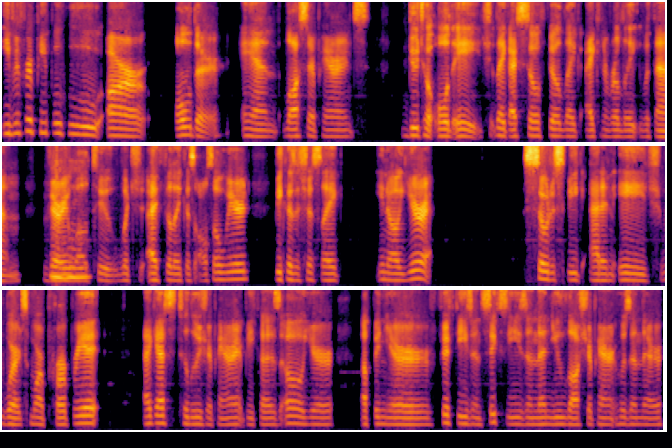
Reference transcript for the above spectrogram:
even for people who are older and lost their parents due to old age, like I still feel like I can relate with them very mm-hmm. well too, which I feel like is also weird because it's just like, you know, you're so to speak at an age where it's more appropriate I guess to lose your parent because oh you're up in your 50s and 60s and then you lost your parent who's in their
